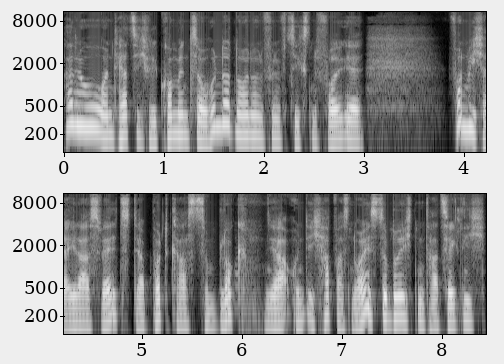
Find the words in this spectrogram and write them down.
Hallo und herzlich willkommen zur 159. Folge von Michaelas Welt, der Podcast zum Blog. Ja, und ich habe was Neues zu berichten. Tatsächlich,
